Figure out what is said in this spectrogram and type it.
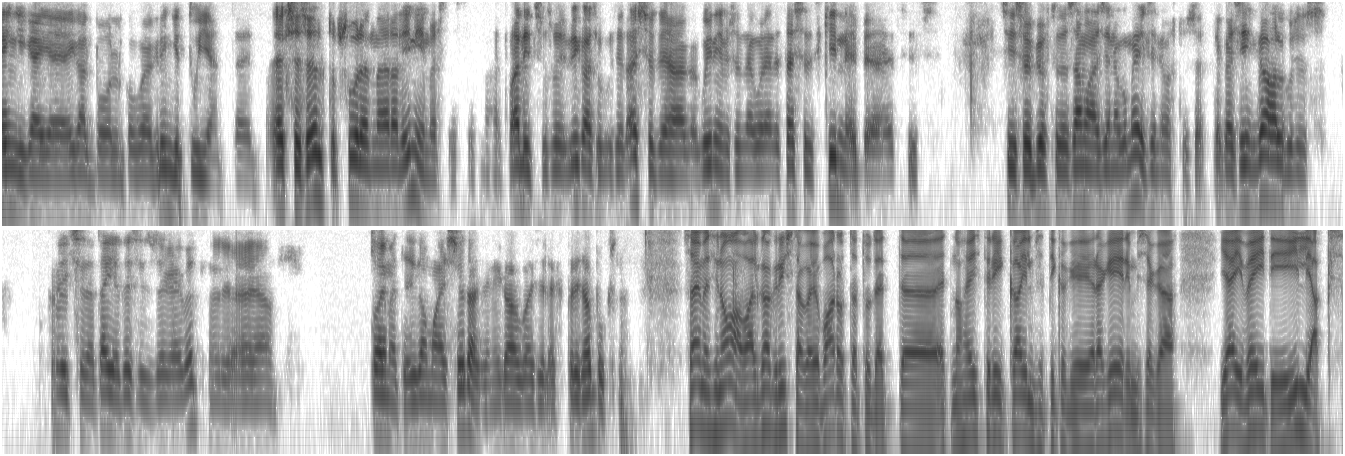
ringi käia ja igal pool kogu aeg ringi tuiata, et eks see sõltub suurel määral inimestest, et noh, et valitsus võib igasuguseid asju teha, aga kui inimesed nagu nendest asjadest kinni ei pea, et siis siis võib juhtuda sama asi, nagu meil siin juhtus, et ega siin ka alguses kõik seda täie tõsidusega ei võtnud ja, ja toimetasid oma asju edasi, nii kaua asi läks päris hapuks no.. saime siin omavahel ka Kristoga juba arutatud, et, et noh, Eesti riik ka ilmselt ikkagi reageerimisega jäi veidi hiljaks.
